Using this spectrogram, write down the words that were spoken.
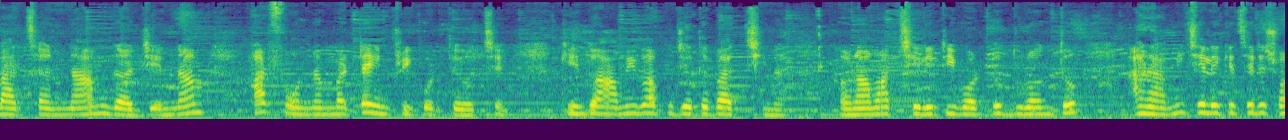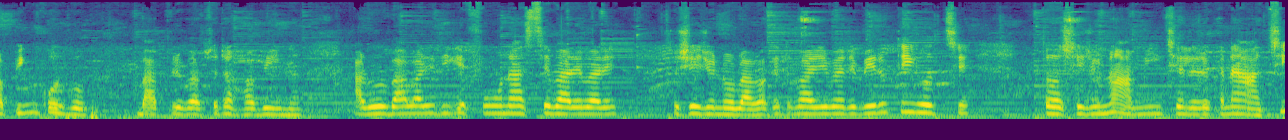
বাচ্চার নাম গার্জেন নাম, আর ফোন নাম্বারটা এন্ট্রি করতে হচ্ছে। কিন্তু আমি বাপু যেতে পারছি না, কারণ আমার ছেলেটি বড্ড দুরন্ত। আর আমি ছেলেকে ছেড়ে শপিং করব? বাপরে ব্যবসাটা হবেই না। আর ওর বাবার এদিকে ফোন আসছে বারে বারে। তো সেই জন্য ওর বাবাকে তো বারে বারে বেরোতেই হচ্ছে। তো সেই জন্য আমি ছেলের ওখানে আছি,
